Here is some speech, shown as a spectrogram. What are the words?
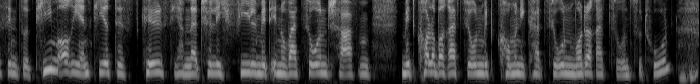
sind so teamorientierte Skills, die haben natürlich viel mit Innovation schaffen, mit Kollaboration, mit Kommunikation, Moderation zu tun. Mhm.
